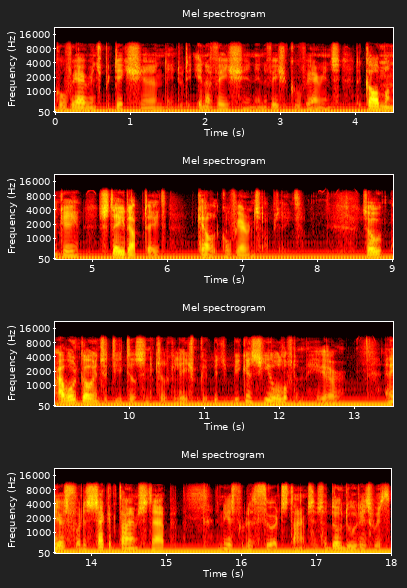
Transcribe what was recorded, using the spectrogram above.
covariance prediction, then you do the innovation, innovation covariance, the Kalman gain, state update, cal covariance update. So I won't go into details in the calculation, but you can see all of them here. And here's for the second time step. and here's for the third time step. So don't do this with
